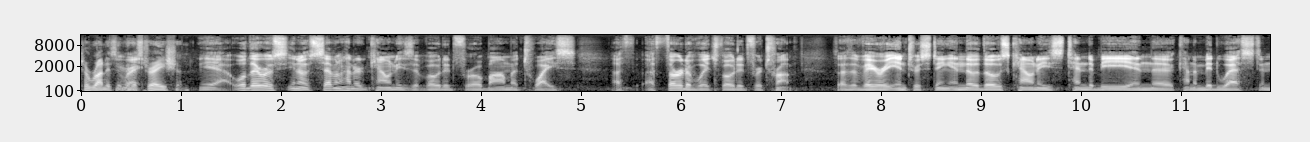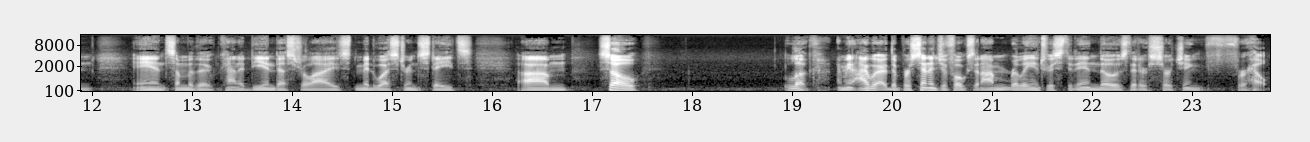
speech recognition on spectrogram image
to run his administration. Yeah, well, there was you know 700 counties that voted for Obama twice, a, th- a third of which voted for Trump. So that's a very interesting. And though those counties tend to be in the kind of Midwest and and some of the kind of deindustrialized Midwestern states, um, so look, I mean, I the percentage of folks that I'm really interested in, those that are searching for help.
